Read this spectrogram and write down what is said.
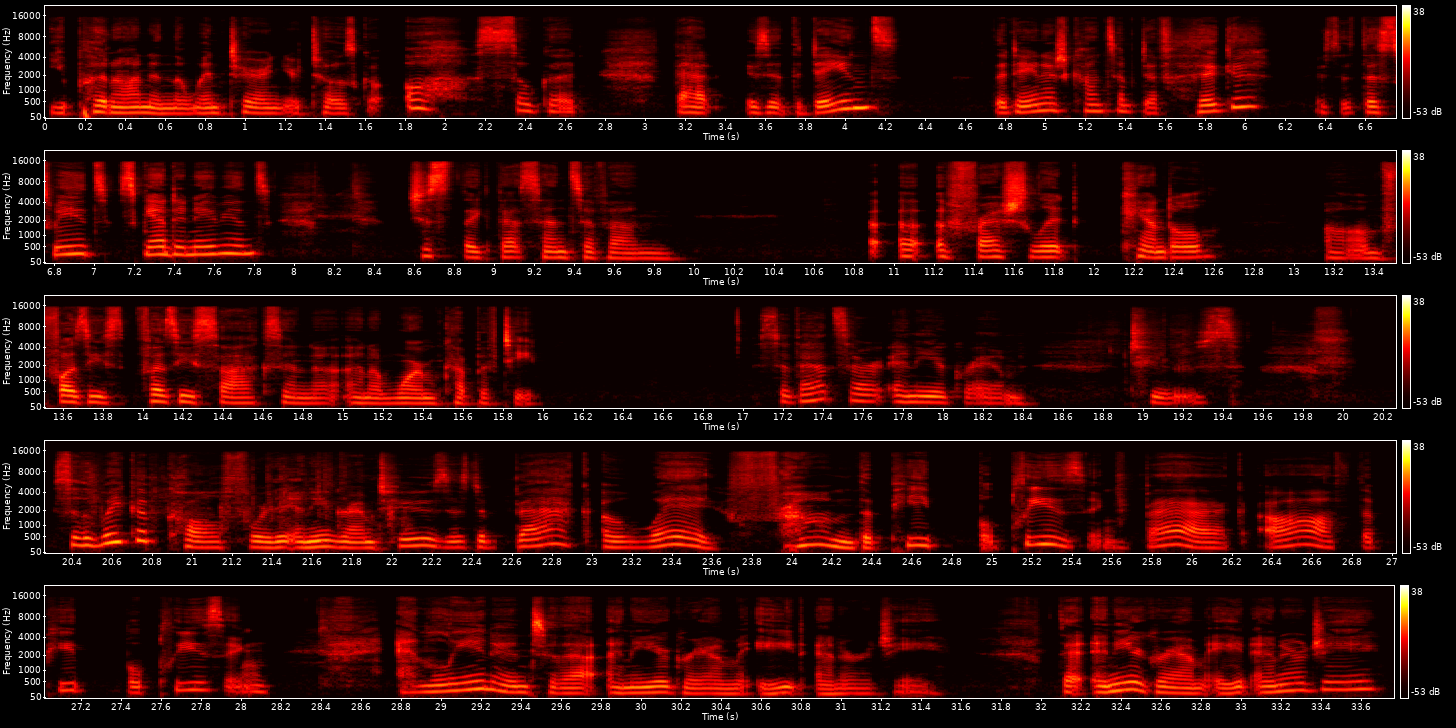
you put on in the winter and your toes go oh so good. That is it the danes? The danish concept of hygge? Is it the swedes? Scandinavians? Just like that sense of um a, a fresh lit candle um, fuzzy fuzzy socks and a, and a warm cup of tea. So that's our enneagram twos so the wake up call for the Enneagram 2s is to back away from the people pleasing, back off the people pleasing, and lean into that Enneagram 8 energy. That Enneagram 8 energy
